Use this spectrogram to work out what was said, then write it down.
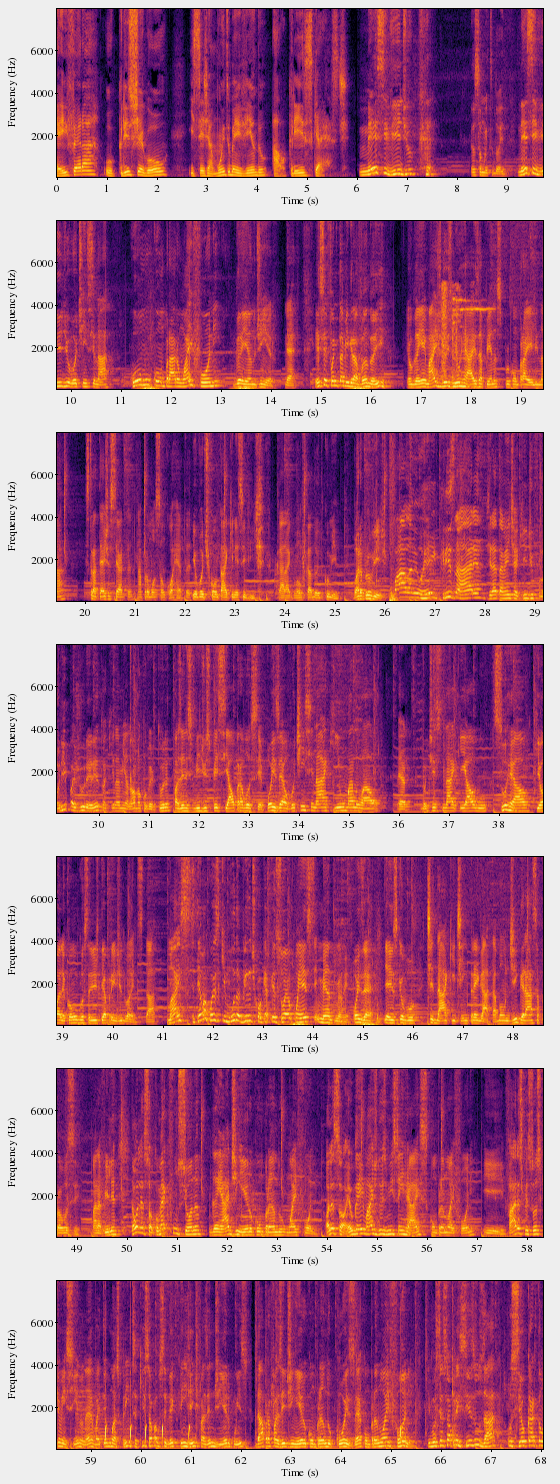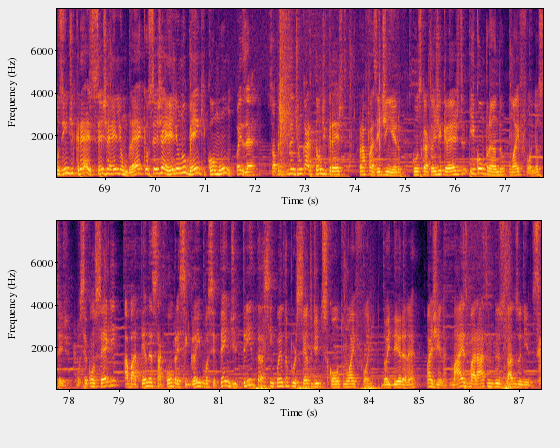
Hey fera, o Cris chegou e seja muito bem-vindo ao Chris Cast. Nesse vídeo, eu sou muito doido. Nesse vídeo eu vou te ensinar como comprar um iPhone ganhando dinheiro, né? Esse iPhone tá me gravando aí, eu ganhei mais de dois mil reais apenas por comprar ele na estratégia certa, na promoção correta. Eu vou te contar aqui nesse vídeo. Caraca, vamos ficar doido comigo. Bora pro vídeo. Fala, meu rei, Cris na área, diretamente aqui de Floripa, Jurerê, tô aqui na minha nova cobertura, fazendo esse vídeo especial para você. Pois é, eu vou te ensinar aqui um manual certo? Vou te ensinar aqui algo surreal que, olha, como eu gostaria de ter aprendido antes, tá? Mas se tem uma coisa que muda a vida de qualquer pessoa é o conhecimento, meu rei. Pois é, e é isso que eu vou te dar aqui, te entregar, tá bom? De graça para você. Maravilha? Então olha só, como é que funciona ganhar dinheiro comprando um iPhone? Olha só, eu ganhei mais de 2.100 reais comprando um iPhone e várias pessoas que eu ensino, né? Vai ter algumas prints aqui só para você ver que tem gente fazendo dinheiro com isso. Dá para fazer dinheiro comprando coisas, é? Comprando um iPhone. E você só precisa usar o seu cartãozinho de crédito, seja ele um Black ou seja ele um Nubank comum. Pois é, só precisa de um cartão de crédito para fazer dinheiro com os cartões de crédito e comprando um iPhone. Ou seja, você consegue abatendo essa compra, esse ganho que você tem de 30 a 50% de desconto no iPhone. Doideira, né? Imagina, mais barato nos Estados Unidos.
